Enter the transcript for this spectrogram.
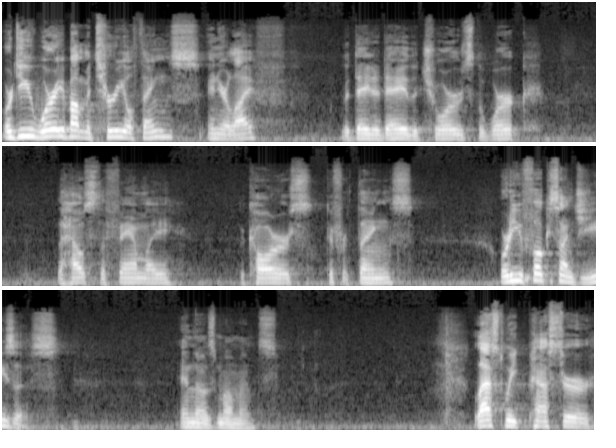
Or do you worry about material things in your life? The day to day, the chores, the work, the house, the family, the cars, different things? Or do you focus on Jesus in those moments? Last week, Pastor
